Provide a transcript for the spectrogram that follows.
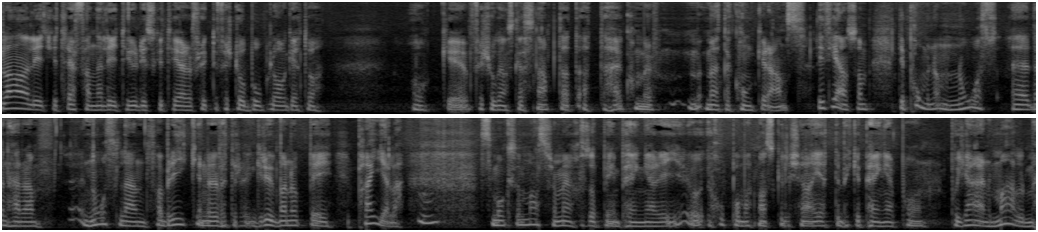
bland analytiker, träffade analytiker och diskuterade och försökte förstå bolaget. Och, och eh, förstod ganska snabbt att, att det här kommer möta konkurrens. Lite grann som, det påminner om North, eh, den här eh, Northland-fabriken, eller vad heter det, gruvan uppe i Pajala. Som också massor av människor stoppade in pengar i och hopp om att man skulle tjäna jättemycket pengar på, på järnmalm.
